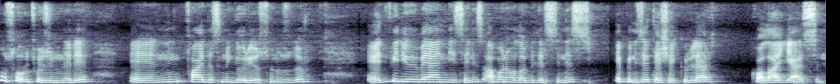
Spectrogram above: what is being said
bu soru çözümlerinin faydasını görüyorsunuzdur. Evet videoyu beğendiyseniz abone olabilirsiniz. Hepinize teşekkürler. Kolay gelsin.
